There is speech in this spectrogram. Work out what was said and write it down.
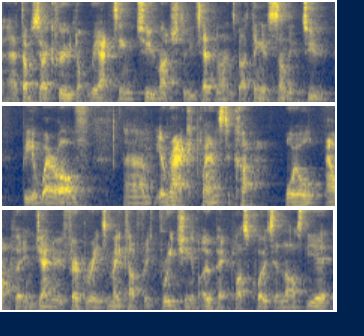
uh, WTI crude not reacting too much to these headlines, but I think it's something to be aware of. Um, Iraq plans to cut oil output in January, February to make up for its breaching of OPEC plus quota last year.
